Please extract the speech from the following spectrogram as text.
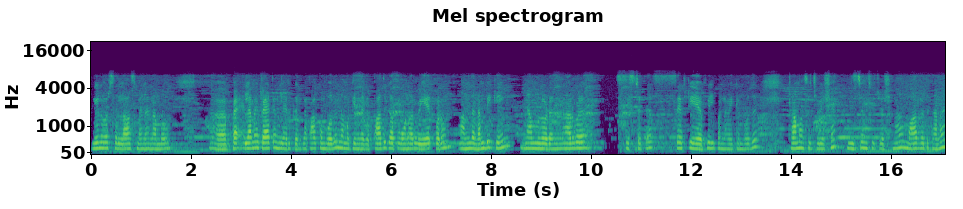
யூனிவர்சல் லாஸ் மேலே நம்ம பே எல்லாமே பேட்டர்னில் இருக்கிறத பார்க்கும்போது நமக்கு இந்த பாதுகாப்பு உணர்வு ஏற்படும். அந்த நம்பிக்கை நம்மளோட நர்வ சிஸ்டத்தை சேஃப்டியை ஃபீல் பண்ண வைக்கும்போது ட்ராமா சுச்சுவேஷன் விஸ்டம் சுச்சுவேஷனாக மாறுறதுக்கான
